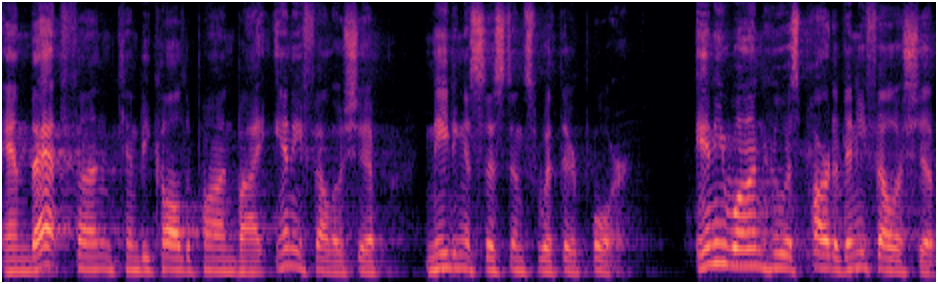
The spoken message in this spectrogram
And that fund can be called upon by any fellowship needing assistance with their poor. Anyone who is part of any fellowship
